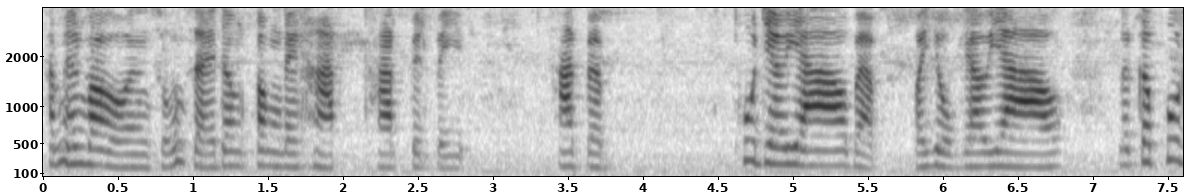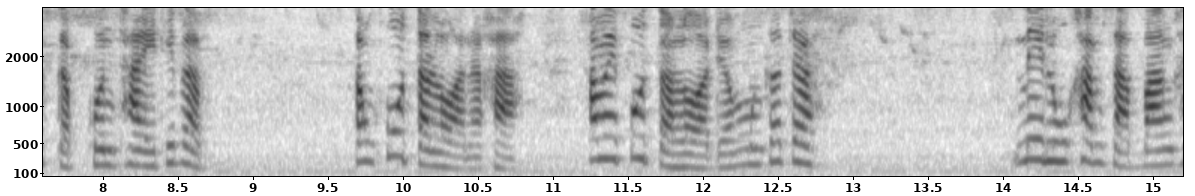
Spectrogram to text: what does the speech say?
วทำให้เบาสงสัยต้องต้องได้ฮัดฮัดเป็นไปฮัดแบบพูดยาวๆ แบบประโยคยาวๆ แล้วก็พูดกับคนไทยที่แบบต้องพูดตลอดนะคะถ้าไม่พูดตลอดเดี๋ยวมันก็จะ ไม่รู้คำศัพท์บางค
